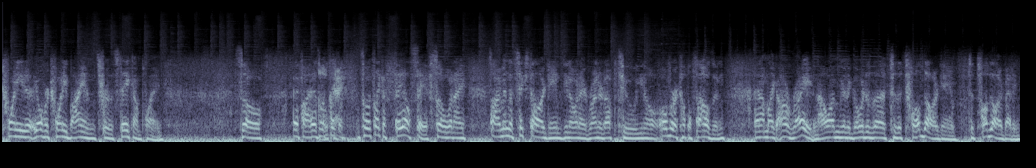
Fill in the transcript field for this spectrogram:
20 over 20 buy-ins for the stake I'm playing. So if I so, okay. it's like a, so it's like a fail safe. So when I so I'm in the six dollar games, you know, and I run it up to you know over a couple thousand, and I'm like, all right, now I'm gonna go to the to the twelve dollar game, to twelve dollar betting.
